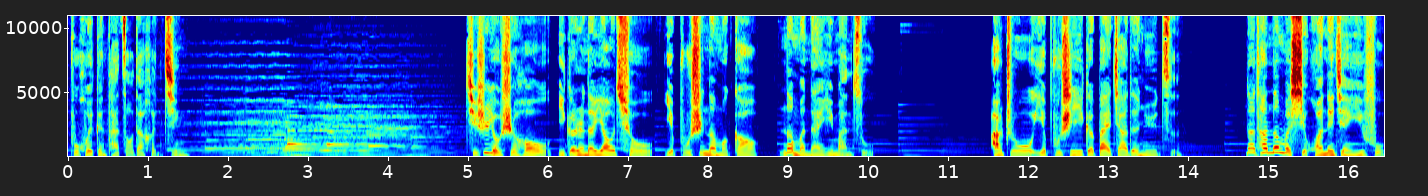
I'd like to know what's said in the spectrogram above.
不会跟他走得很近。其实有时候一个人的要求也不是那么高，那么难以满足。阿朱也不是一个败家的女子，那她那么喜欢那件衣服，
